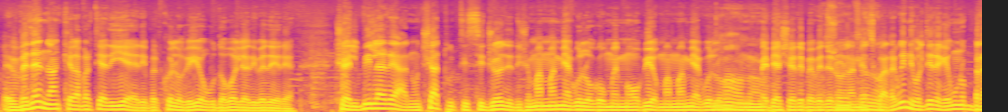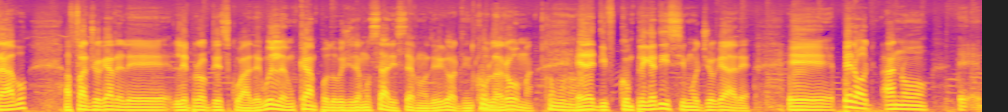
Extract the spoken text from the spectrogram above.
Eh, vedendo anche la partita di ieri, per quello che io ho avuto voglia di vedere, cioè il Villarreal non c'ha tutti questi giochi e dice mamma mia quello come muovo mamma mia quello No, no, mi piacerebbe vedere nella mia no. squadra. Quindi vuol dire che è uno bravo a far giocare le, le proprie squadre. Quello è un campo dove ci siamo stati, Stefano, ti ricordi? Con Come la Roma. Ed è dif- complicatissimo giocare. Eh, però hanno. Eh,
